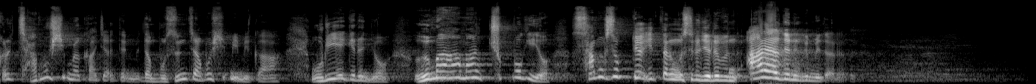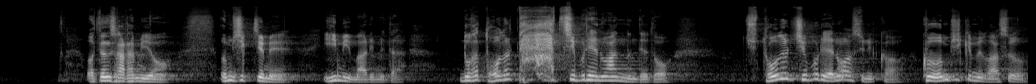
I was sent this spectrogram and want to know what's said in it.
늘 자부심을 가져야 됩니다. 무슨 자부심입니까? 우리에게는요, 어마어마한 축복이요, 상속되어 있다는 것을 여러분 알아야 되는 겁니다, 여러분. 어떤 사람이요, 음식점에 이미 말입니다. 누가 돈을 다 지불해 놓았는데도 돈을 지불해 놓았으니까 그 음식점에 가서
